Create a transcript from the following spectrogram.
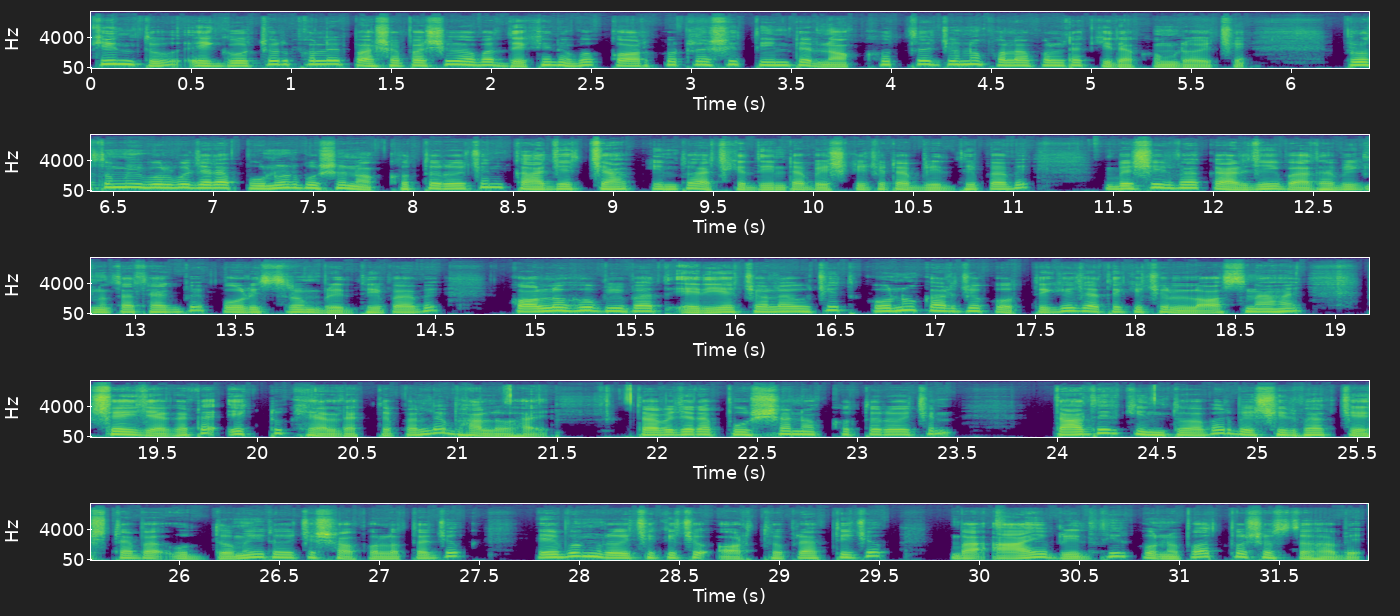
কিন্তু এই গোচর ফলের পাশাপাশিও আবার দেখে নেব কর্কট রাশির তিনটে নক্ষত্রের জন্য ফলাফলটা কীরকম রয়েছে। প্রথমেই বলব যারা পুনর্বসু নক্ষত্র রয়েছেন, কাজের চাপ কিন্তু আজকের দিনটা বেশ কিছুটা বৃদ্ধি পাবে। বেশিরভাগ কার্যেই বাধাবিঘ্নতা থাকবে, পরিশ্রম বৃদ্ধি পাবে, কলহ বিবাদ এড়িয়ে চলা উচিত, কোনো কার্য করতে গিয়ে যাতে কিছু লস না হয়, সেই জায়গাটা একটু খেয়াল রাখতে পারলে ভালো হয়। তবে যারা পুষ্যা নক্ষত্র রয়েছেন তাদের কিন্তু আবার বেশিরভাগ চেষ্টা বা উদ্যমেই রয়েছে সফলতা যোগ এবং রয়েছে কিছু অর্থপ্রাপ্তি যোগ বা আয় বৃদ্ধির কোনো পথ প্রশস্ত হবে।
